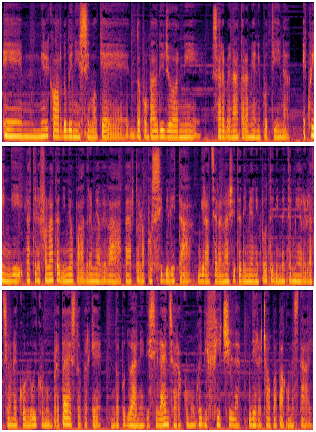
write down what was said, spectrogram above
E mi ricordo benissimo che dopo un paio di giorni sarebbe nata la mia nipotina e quindi la telefonata di mio padre mi aveva aperto la possibilità, grazie alla nascita di mia nipote, di mettermi in relazione con lui con un pretesto, perché dopo due anni di silenzio era comunque difficile dire ciao papà come stai.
